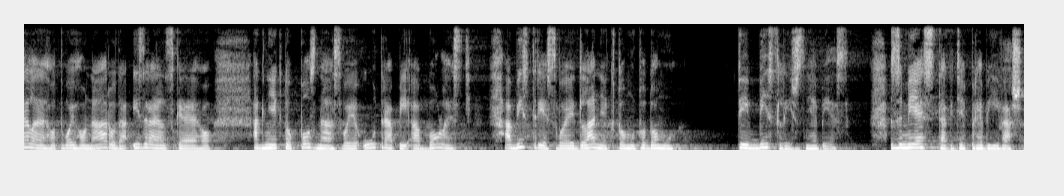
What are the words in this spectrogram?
celého tvojho národa izraelského ak niekto pozná svoje útrapy a bolesť a vystrie svoje dlane k tomuto domu, ty vyslíš z nebies, z miesta, kde prebývaš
